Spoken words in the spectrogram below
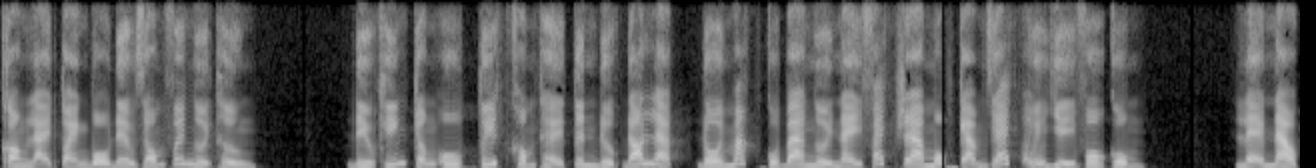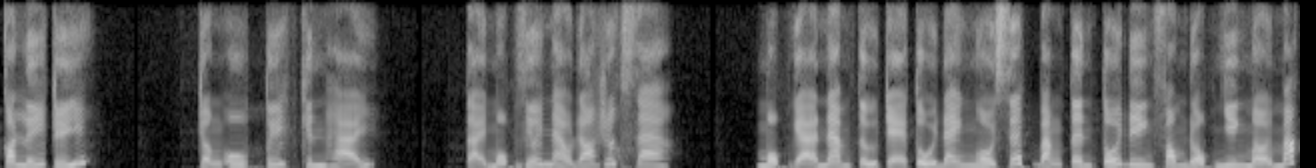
Còn lại toàn bộ đều giống với người thường. Điều khiến trận U tuyết không thể tin được đó là đôi mắt của ba người này phát ra một cảm giác hữu dị vô cùng. Lẽ nào có lý trí? trần U tuyết kinh hải. Tại một giới nào đó rất xa. Một gã nam tử trẻ tuổi đang ngồi xếp bằng tên tối điên phong đột nhiên mở mắt.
